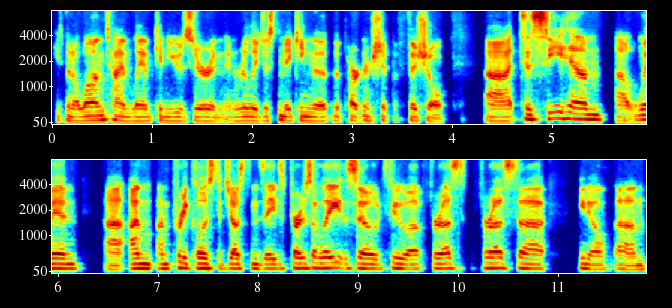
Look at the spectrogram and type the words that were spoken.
He's been a long time Lamkin user and, and really just making the, the partnership official. Uh, to see him uh, win uh, I'm I'm pretty close to Justin's age personally, so to for us for us you know um,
